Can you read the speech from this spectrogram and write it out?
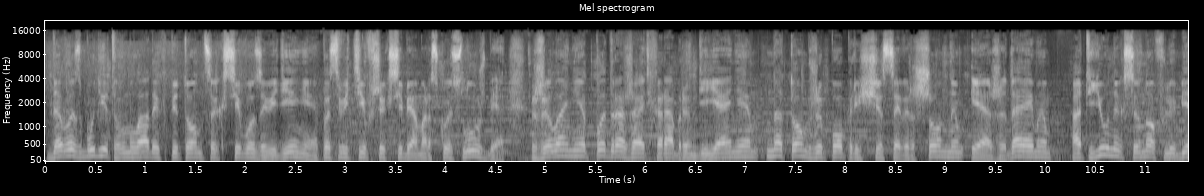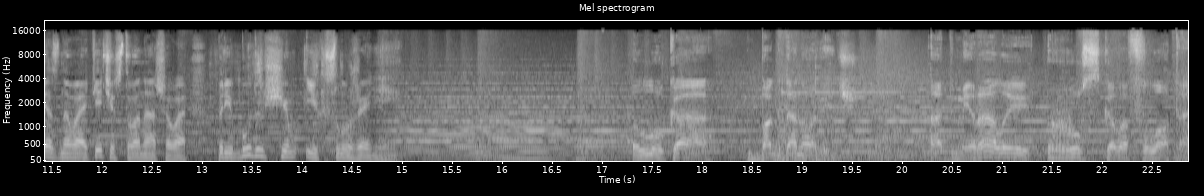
да возбудит в младых питомцах всего заведения, посвятивших себя морской службе, желание подражать храбрым деяниям на том же поприще совершенным и ожидаемым от юных сынов любезного Отечества нашего при будущем их служении. Лука Богданович. Адмиралы русского флота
